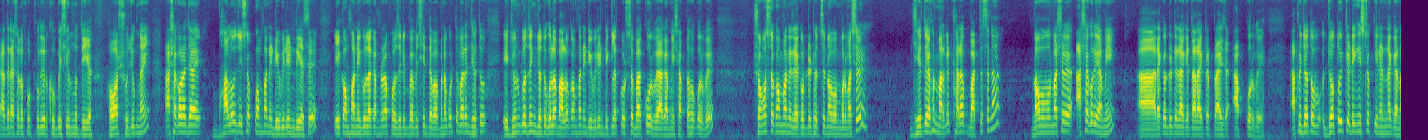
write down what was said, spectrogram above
তাদের আসলে পোর্টফোলিওর খুব বেশি উন্নতি হওয়ার সুযোগ নাই। আশা করা যায় ভালো যেসব কোম্পানি ডিভিডেন্ড দিয়েছে, এই কোম্পানিগুলোকে আপনারা পজিটিভভাবে চিন্তা ভাবনা করতে পারেন। যেহেতু এই জুন ক্লোজিং যতগুলো ভালো কোম্পানি ডিভিডেন্ড ডিক্লেয়ার করছে বা করবে, আগামী সপ্তাহ করবে, সমস্ত কোম্পানির রেকর্ড ডেট হচ্ছে নভেম্বর মাসে। যেহেতু এখন মার্কেট খারাপ, বাড়তেছে না। নভেম্বর মাসে আশা করি আমি রেকর্ড ডেটের আগে তারা একটা প্রাইস আপ করবে। আপনি যত, যতই ট্রেডিং স্টক কিনেন না কেন,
